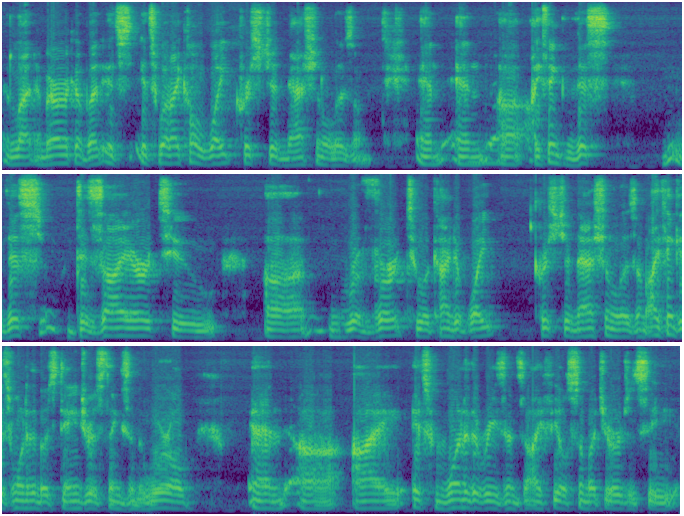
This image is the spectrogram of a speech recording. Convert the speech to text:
and Latin America. But it's it's what I call white Christian nationalism, and and uh, I think this this desire to uh, revert to a kind of white Christian nationalism, I think is one of the most dangerous things in the world. And uh, I, it's one of the reasons I feel so much urgency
